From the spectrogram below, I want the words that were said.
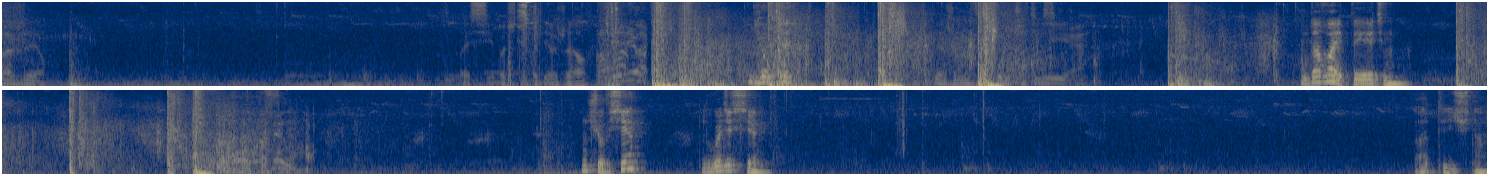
Положил. Спасибо, что поддержал. Ёпта. Даже не закончитесь. Давай ты этим. Ну что, все? Вроде все. Отлично.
